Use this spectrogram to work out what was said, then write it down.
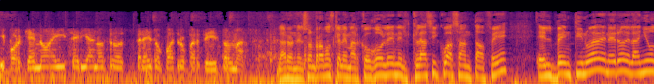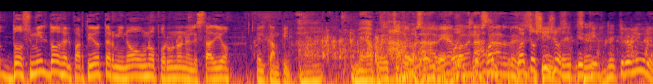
y por qué no ahí serían otros tres o cuatro partiditos más. Claro, Nelson Ramos que le marcó gol en el clásico a Santa Fe el 29 de enero del año 2002. El partido terminó uno por uno en el estadio El Campín. Ah, me da por echar bien, buenas ¿Cuán- tardes. ¿Cuántos hizo de, de- de tiro libre?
